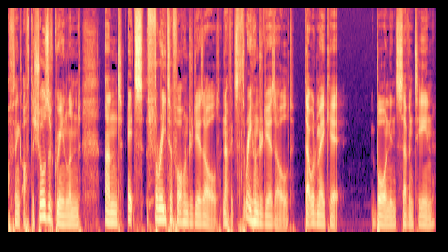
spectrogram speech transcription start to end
think off the shores of Greenland, and it's three to four hundred years old. Now, if it's three hundred years old, that would make it born in seventeen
